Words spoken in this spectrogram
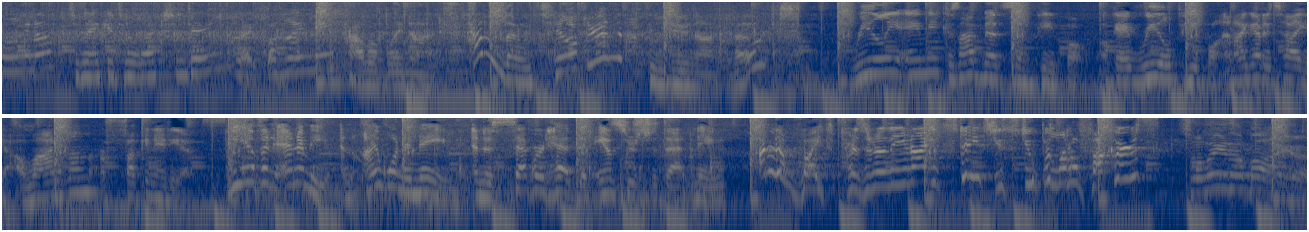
long enough to make it to election day right behind me? Probably not. Hello, children who do not vote. Really, Amy? Because I've met some people, okay? Real people. And I got to tell you, a lot of them are fucking idiots. We have an enemy, and I want a name and a severed head that answers to that name. I'm the vice president of the United States, you stupid little fuckers! Selina Meyer.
